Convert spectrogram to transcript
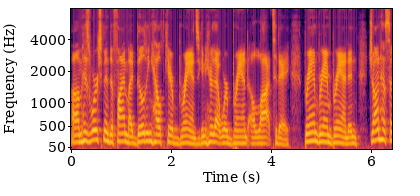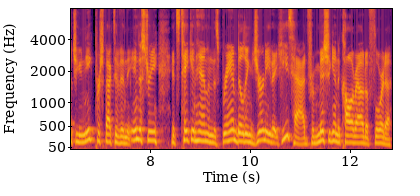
Um, his work's been defined by building healthcare brands. You can hear that word brand a lot today. Brand, brand, brand. And John has such a unique perspective in the industry. It's taken him in this brand building journey that he's had from Michigan to Colorado to Florida.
